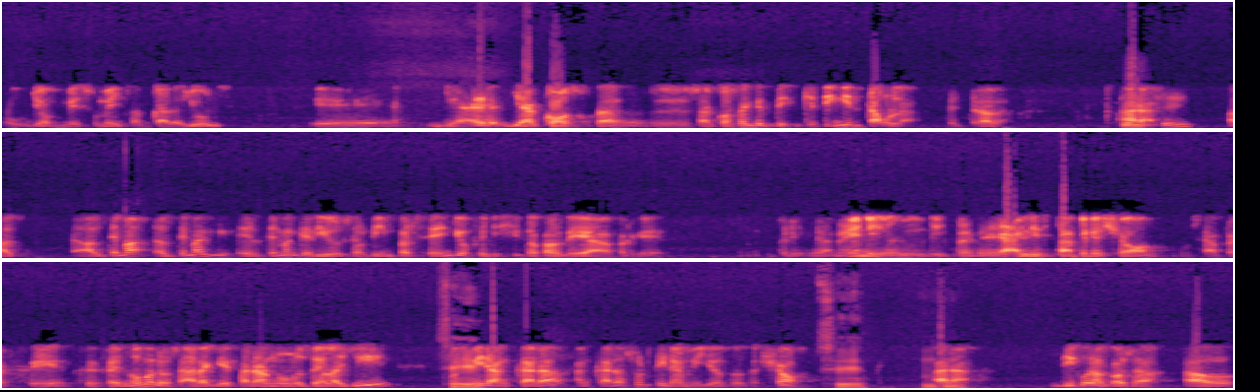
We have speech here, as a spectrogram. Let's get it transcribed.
o un lloc més o menys amb cada ulls, eh, ja, ja costa, eh, s'acosta que, que tinguin taula, d'entrada. Ara, sí. el, el, tema, el, tema, el tema que dius, el 20%, jo felicito Caldea, perquè precisament, i el, i Pedregal està per això, o sigui, per fer, fer, fer números. Ara que faran un hotel allí, Sí. doncs mira, encara, encara sortirà millor tot això. Sí. Mhm. Ara, dic una cosa, el...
